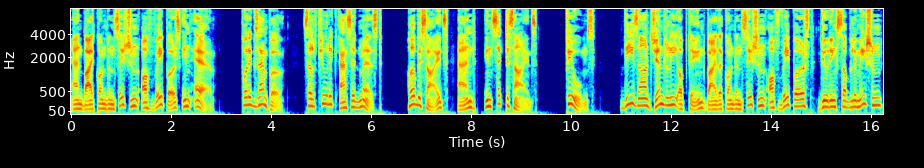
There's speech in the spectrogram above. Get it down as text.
and by condensation of vapors in air. For example, sulfuric acid mist, herbicides and insecticides. Fumes. These are generally obtained by the condensation of vapors during sublimation,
